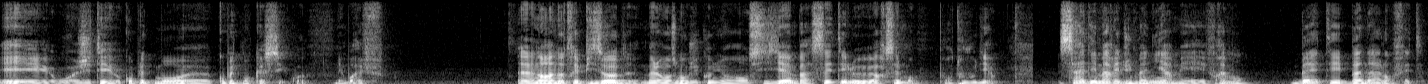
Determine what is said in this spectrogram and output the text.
Et j'étais complètement, euh, complètement cassé, quoi. Mais bref. Euh, non, un autre épisode, malheureusement que j'ai connu en sixième, bah, ça a été le harcèlement, pour tout vous dire. Ça a démarré d'une manière, mais vraiment bête et banale en fait.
